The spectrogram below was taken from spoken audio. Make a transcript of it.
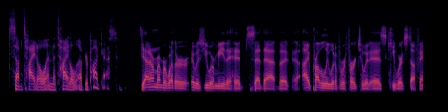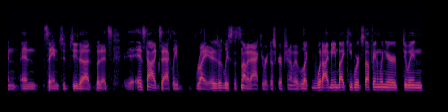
subtitle and the title of your podcast. Yeah, I don't remember whether it was you or me that had said that, but uh, I probably would have referred to it as keyword stuffing and saying to do that. But it's it's not exactly right. or At least it's not an accurate description of it. Like what I mean by keyword stuffing when you're doing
